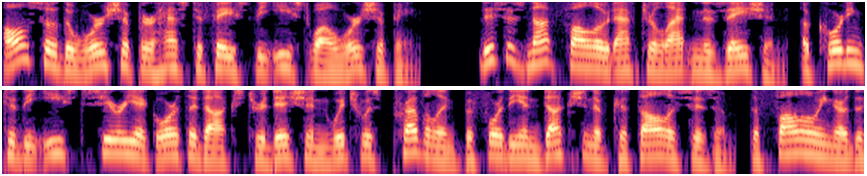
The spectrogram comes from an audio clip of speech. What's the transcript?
Also the worshipper has to face the east while worshipping. This is not followed after Latinization, according to the East Syriac Orthodox tradition which was prevalent before the induction of Catholicism. The following are the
